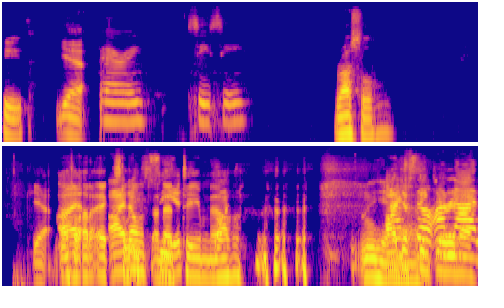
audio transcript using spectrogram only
Keith, yeah, Barrie, Ceci. Russell. yeah. There's I, a lot of I don't excellence on see that it, team now. Yeah. I I'm just still. think they're I'm in a- not.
